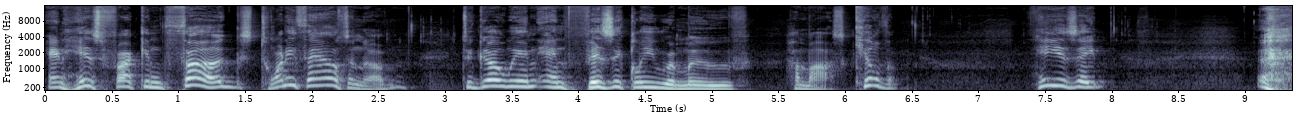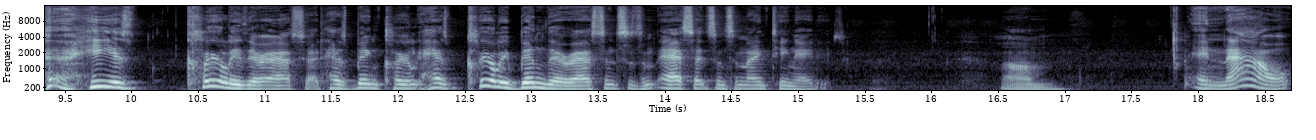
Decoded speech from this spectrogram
and his fucking thugs, 20,000 of them, to go in and physically remove Hamas, kill them. He is a he is clearly their asset, has been clearly has clearly been their asset since an asset since the 1980s. Um, and now,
